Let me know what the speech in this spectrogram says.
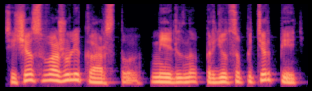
Сейчас ввожу лекарство. Медленно, придется потерпеть.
